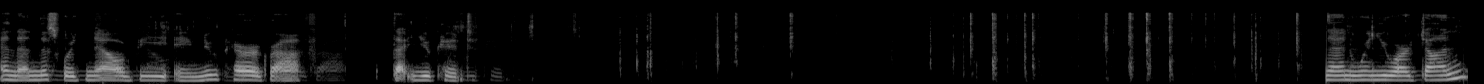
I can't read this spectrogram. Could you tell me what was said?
And then this would now be a new paragraph that you could Then when you are done,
